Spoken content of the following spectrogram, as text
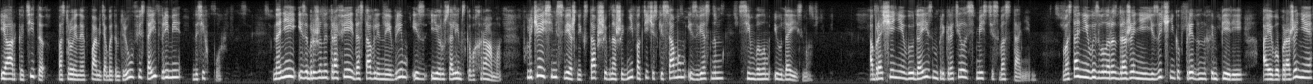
и арка Тита, построенная в память об этом триумфе, стоит в Риме до сих пор. На ней изображены трофеи, доставленные в Рим из Иерусалимского храма, включая семисвешник, ставший в наши дни фактически самым известным символом иудаизма. Обращение в иудаизм прекратилось вместе с восстанием. Восстание вызвало раздражение язычников, преданных империи, а его поражение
